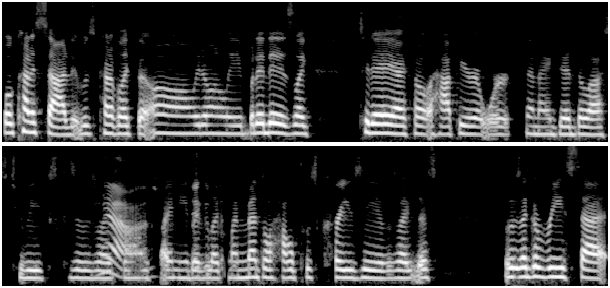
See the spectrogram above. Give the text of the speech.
Well, kind of sad. It was kind of like the, oh, we don't want to leave. But it is like today I felt happier at work than I did the last two weeks because it was like, oh Yeah, gosh, I needed, if, like, my mental health was crazy. It was like this, it was like a reset.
